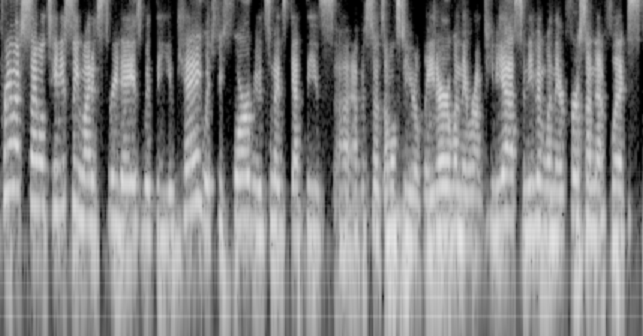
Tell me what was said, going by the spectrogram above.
pretty much simultaneously minus three days with the UK, which before we would sometimes get these uh, episodes almost a year later when they were on PBS. And even when they were first on Netflix,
